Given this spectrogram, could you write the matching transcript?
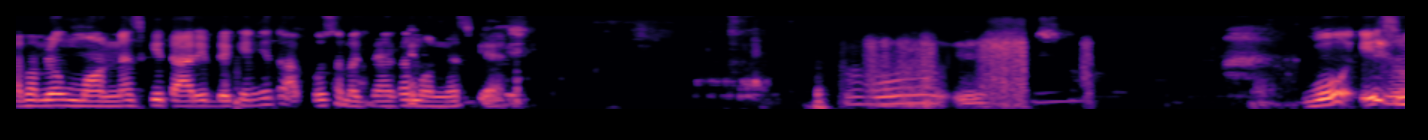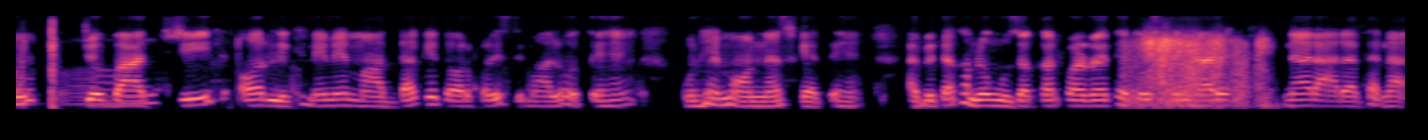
अब हम लोग मोन्नस की तारीफ़ देखेंगे तो आपको समझ में आएगा मोन्नस क्या है। वो इस वो इसम जो बातचीत और लिखने में मादा के तौर पर इस्तेमाल होते हैं उन्हें मोन्नस कहते हैं। अभी तक हम लोग मुजक्कर पढ़ रहे थे तो उसमें नर नर आ रहा था नर,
